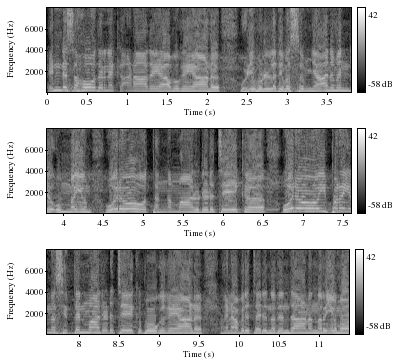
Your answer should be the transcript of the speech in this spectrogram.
എന്റെ സഹോദരനെ കാണാതെയാവുകയാണ്. ഒഴിവുള്ള ദിവസം ഞാനും എന്റെ ഉമ്മയും ഓരോ തങ്ങന്മാരുടെ അടുത്തേക്ക് ഓരോ ഈ പറയുന്ന സിദ്ധന്മാരുടെ അടുത്തേക്ക് പോകുകയാണ്. അങ്ങനെ അവർ തരുന്നത് എന്താണെന്നറിയുമോ?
